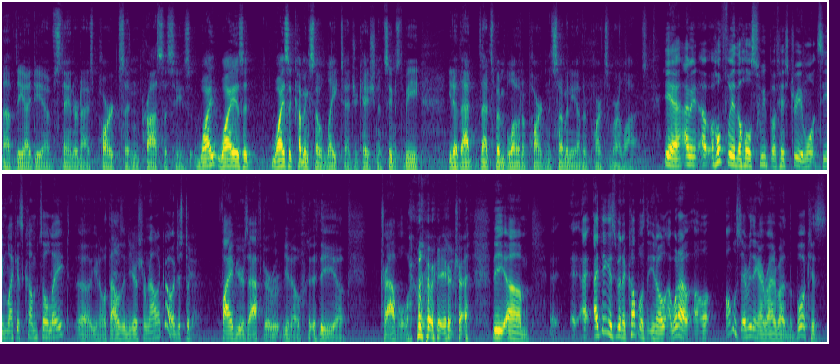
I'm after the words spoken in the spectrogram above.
of the idea of standardized parts and processes why, why is it why is it coming so late to education? It seems to be you know that that's been blown apart in so many other parts of our lives yeah, I mean, uh, hopefully the whole sweep of history, it won't seem like it's come so late. Uh, you know, a thousand years from now, like, oh, it just took yeah. five years after, you know, the uh, travel or whatever, air travel. The, um, I, I, think it's been a couple of, you know, what I, almost everything I write about in the book has,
